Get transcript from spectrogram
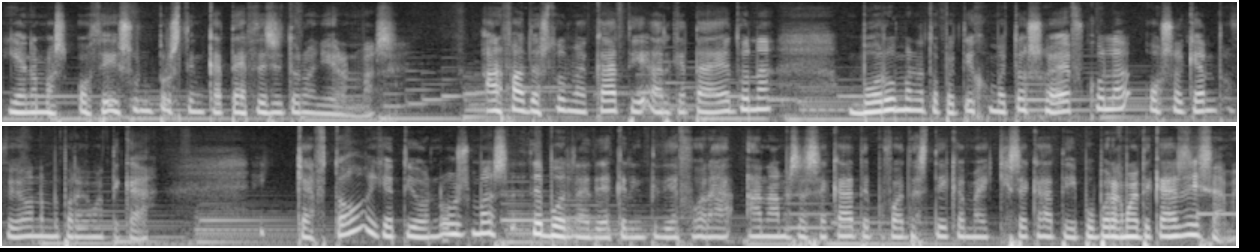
για να μας οθήσουν προς την κατεύθυνση των ονείρων μας. Αν φανταστούμε κάτι αρκετά έντονα, μπορούμε να το πετύχουμε τόσο εύκολα όσο και αν το βιώνουμε πραγματικά. Και αυτό γιατί ο νους μας δεν μπορεί να διακρίνει τη διαφορά ανάμεσα σε κάτι που φανταστήκαμε και σε κάτι που πραγματικά ζήσαμε.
